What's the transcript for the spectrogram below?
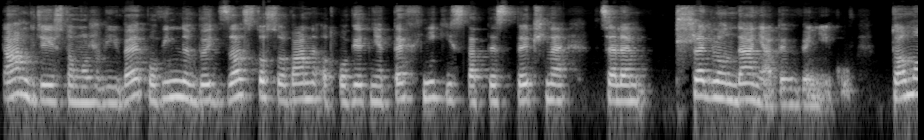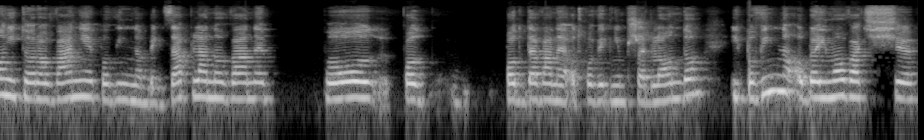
tam, gdzie jest to możliwe, powinny być zastosowane odpowiednie techniki statystyczne celem przeglądania tych wyników. To monitorowanie powinno być zaplanowane, po, po, poddawane odpowiednim przeglądom i powinno obejmować e,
